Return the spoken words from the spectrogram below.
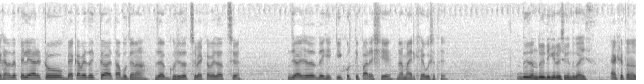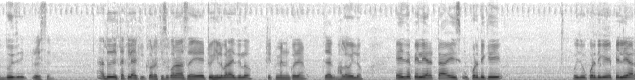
এখানে যে প্লেয়ার একটু ব্যাকআপে যেতে হয়, তা বুঝে না। যে ঘুরে যাচ্ছে ব্যাকআপে যাচ্ছে। যে দেখি কি করতে পারে সে, না মায়ের খেয়ে বসে থাকে। দুইজন দুই দিকে রয়েছে কিন্তু গাইস একসাথে না, দুই দিক রয়েছে। দুই দিক থাকলে আর কি করা? কিছু করার আছে? এ একটু হিল বাড়াই দিল ট্রিটমেন্ট করে, যাক, ভালো হইল। এই যে প্লেয়ারটা এই উপরের দিকে, ওই যে উপরের দিকে প্লেয়ার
